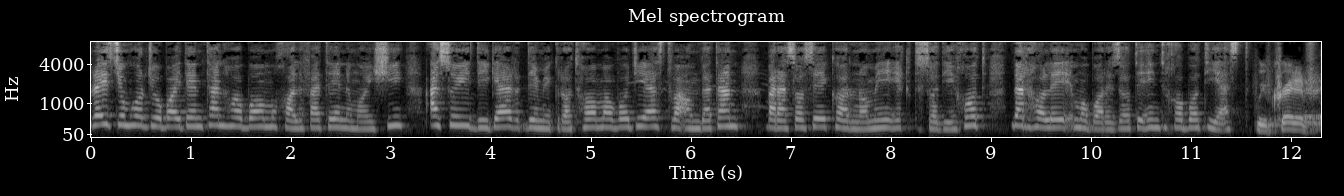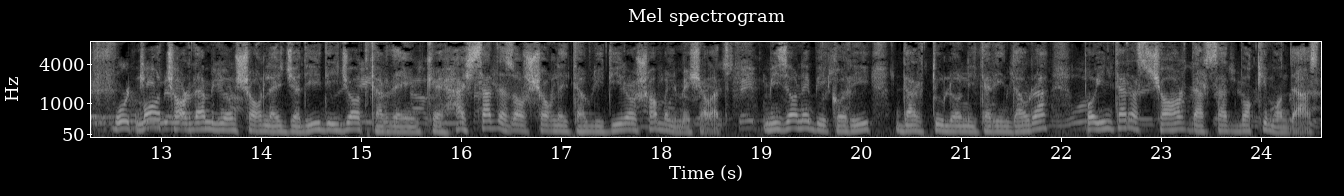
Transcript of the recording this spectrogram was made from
رئیس جمهور جو بایدن تنها با مخالفت نمایشی از سوی دیگر دموکرات ها مواجه است و عمدتا بر اساس کارنامه اقتصادی خود در حال مبارزات انتخاباتی است. ما 14 میلیون شغل جدید ایجاد کرده ایم که 800 هزار شغل تولیدی را شامل می شود. میزان بیکاری در طولانی ترین دوره پایین تر از 4 درصد باقی مانده است.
